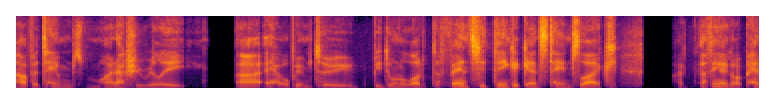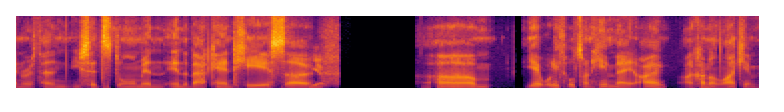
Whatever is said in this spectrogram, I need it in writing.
tougher teams might actually really uh, help him to be doing a lot of defense. You'd think against teams like, I, I, think I got Penrith and you said Storm in in the back end here. So, yep. um, yeah, what are your thoughts on him, mate? I I kind of like him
